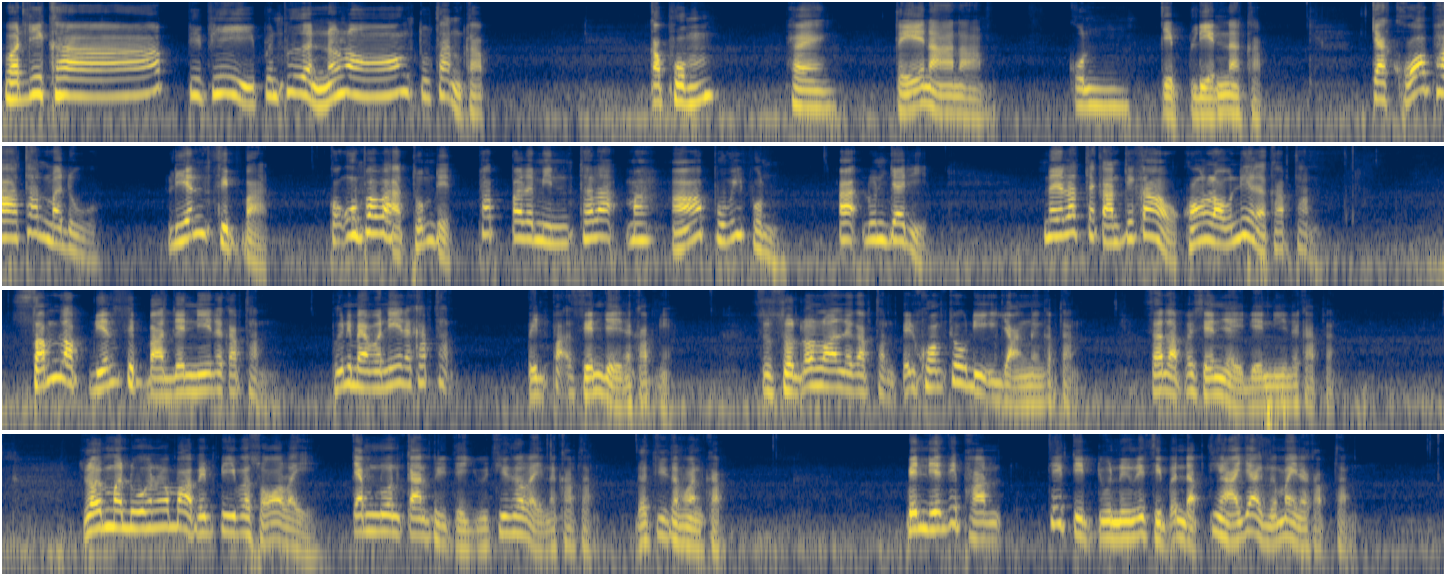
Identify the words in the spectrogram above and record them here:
สวัสดีครับ พี่ๆเพื่อนๆน้องๆ ทุกท่านครับ กับผมแพงเตนานาม คนเก็บเหรียญนะครับ จะขอพาท่านมาดู เหรียญสิบบาท ขององค์พระบาทสมเด็จ พระปรมินทรมหาภูมิพลอดุลยเดชในรัชกาลที่เก้าของเรานี่แหละครับท่านสำหรับเหรียญสิบบาทเหรียญนี้นะครับท่านเพิ่งได้มาวันนี้นะครับท่านเป็นพระเศียรใหญ่นะครับเนี่ยสดๆร้อนๆเลยครับท่านเป็นความโชคดีอีกอย่างหนึ่งครับท่าน สำหรับเปอร์เซ็นต์ใหญ่เดือนนี้นะครับท่านเรามาดูกันครับว่าเป็นปีพศอะไรจำนวนการผลิตอยู่ที่เท่าไหร่นะครับท่านและที่สำคัญครับ เป็นเหรียญที่ผ่านที่ติดอยู่หนึ่งในสิบอันดับที่หายากหรือไม่นะครับท่าน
